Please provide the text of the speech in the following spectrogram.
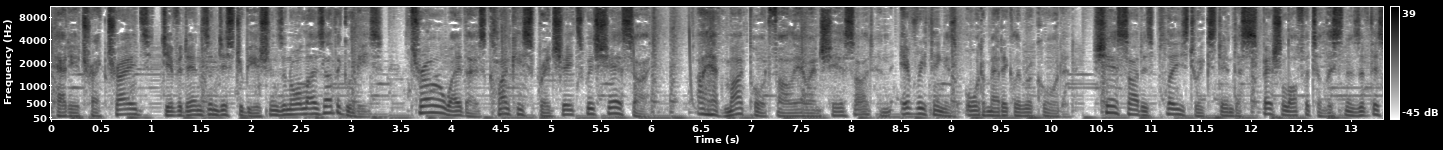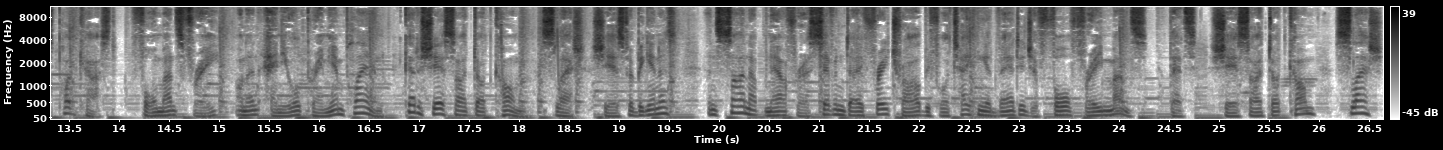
how do you track trades, dividends, and distributions, and all those other goodies? Throw away those clunky spreadsheets with Sharesight. I have my portfolio in Sharesight, and everything is automatically recorded. Sharesight is pleased to extend a special offer to listeners of this podcast: four months free on an annual premium plan. Go to sharesight.com/slash shares for beginners and sign up now for a seven-day free trial before taking advantage of four free months. That's sharesight.com/slash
